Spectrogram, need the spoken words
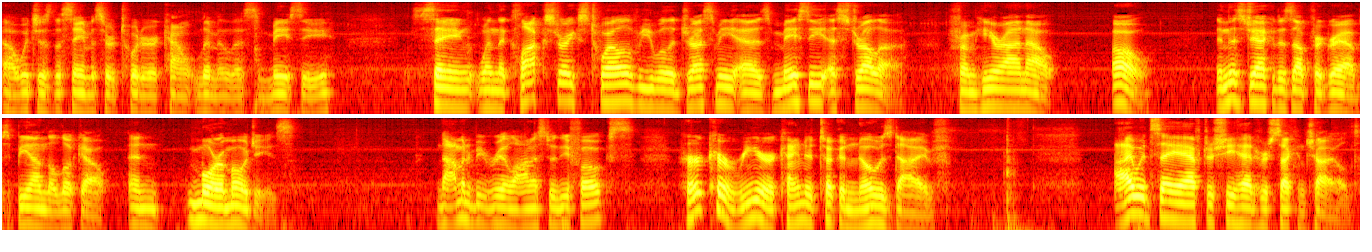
uh, which is the same as her Twitter account, Limitless Macy, saying, "When the clock strikes twelve, you will address me as Macey Estrella, from here on out. Oh, and this jacket is up for grabs. Be on the lookout." And more emojis. Now I'm gonna be real honest with you, folks her career kind of took a nosedive. I would say after she had her second child.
